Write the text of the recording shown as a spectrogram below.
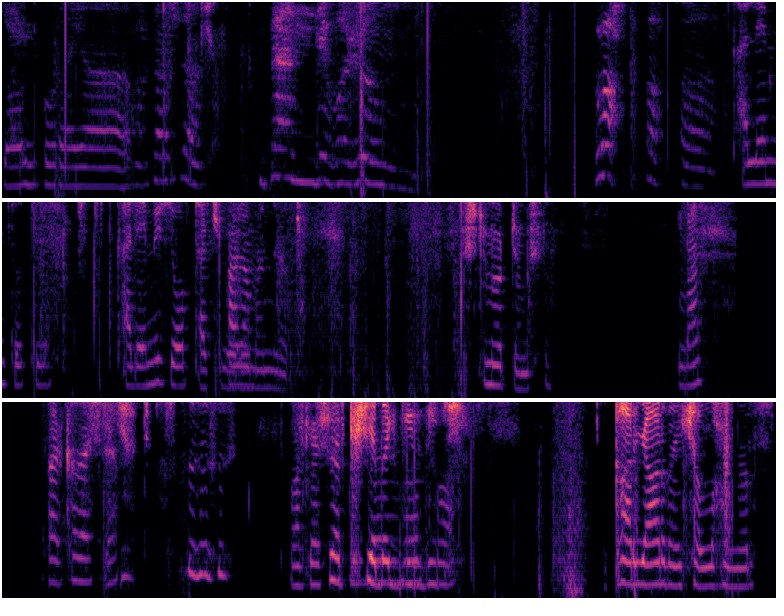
Gel buraya. Arkadaşlar ben de varım. Kalem tutuyor. Kalemi zor taşıyorum. Ben de yapacağım. Üstümü örteceğim üstüm. Ben. Arkadaşlar. Arkadaşlar kışa da girdik. Kar yağar da inşallah oynarız.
